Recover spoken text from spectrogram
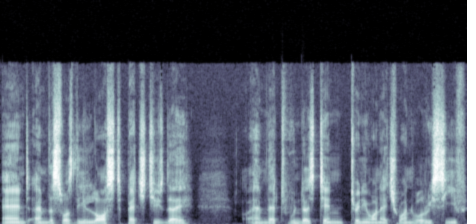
And um, this was the last Patch Tuesday um, that Windows 10 21H1 will receive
